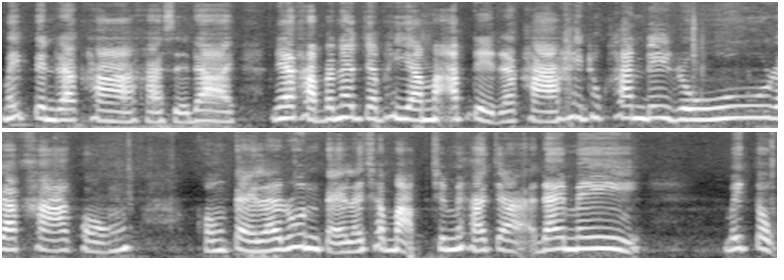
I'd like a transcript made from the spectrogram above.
ไม่เป็นราคาค่ะเสียดายเนี่ยค่ะป้าน่าจะพยายามมาอัปเดตราคาให้ทุกท่านได้รู้ราคาของของแต่ละรุ่นแต่ละฉบับใช่ไหมคะจะได้ไม่ไม่ตก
